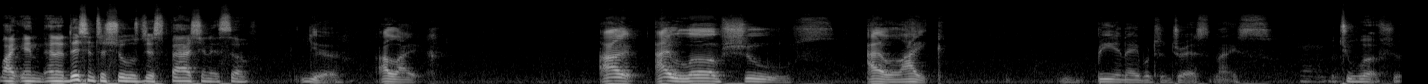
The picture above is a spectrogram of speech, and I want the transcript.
like in, in addition to shoes, just fashion itself. yeah, I like. I I love shoes. I like being able to dress nice. But you love shoes.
